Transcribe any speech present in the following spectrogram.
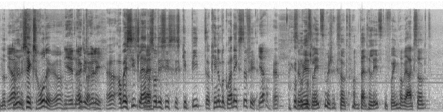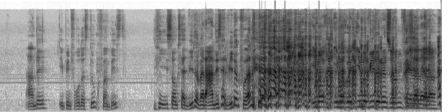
Natürlich. Sechs Rode, ja. Ja, natürlich. Ja, aber es ist leider Nein. so, das ist das Gebiet, da können wir gar nichts dafür. ja. So wie ich es letztes Mal schon gesagt habe, bei den letzten Folgen habe ich auch gesagt, Andi, ich bin froh, dass du gefahren bist. Ich sage es halt wieder, weil der Andi ist halt wieder gefahren. Ich mache ich mach halt immer wieder denselben Fehler, leider.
